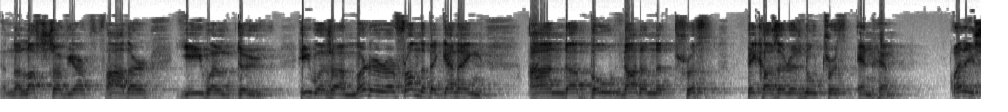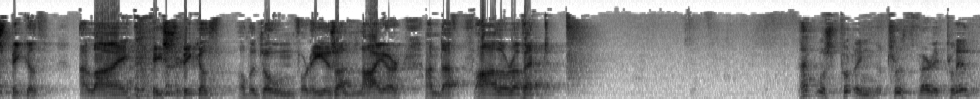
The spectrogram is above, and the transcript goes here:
and the lusts of your father ye will do. He was a murderer from the beginning and abode not in the truth, because there is no truth in him. When he speaketh a lie, he speaketh of his own, for he is a liar and the father of it. That was putting the truth very plainly.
